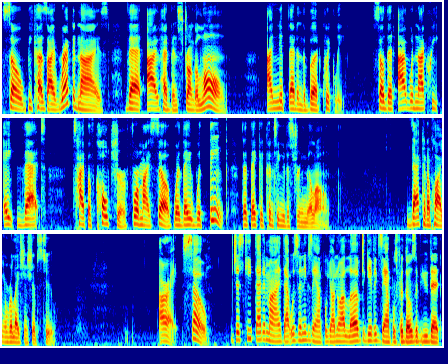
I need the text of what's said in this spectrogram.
So, because I recognized that I had been strung along, I nipped that in the bud quickly so that I would not create that type of culture for myself where they would think that they could continue to string me along. That can apply in relationships too. All right, so just keep that in mind. That was an example. Y'all know I love to give examples for those of you that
